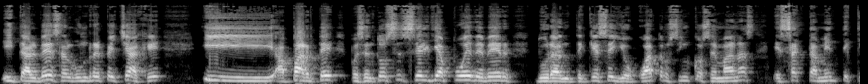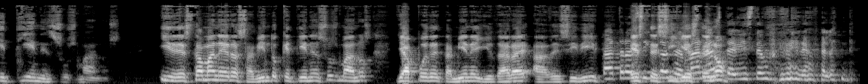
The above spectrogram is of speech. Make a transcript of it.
y tal vez algún repechaje y aparte, pues entonces él ya puede ver durante, qué sé yo, cuatro o cinco semanas exactamente qué tiene en sus manos y de esta manera, sabiendo que tiene en sus manos, ya puede también ayudar a, a decidir Cuatro este sí y este no. Te viste muy benevolente.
